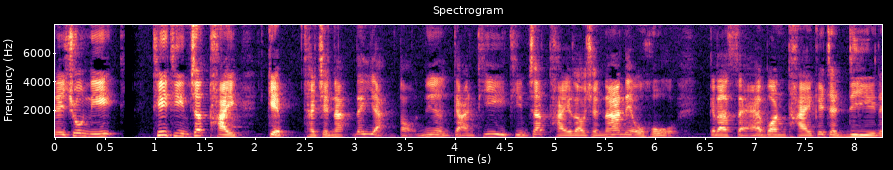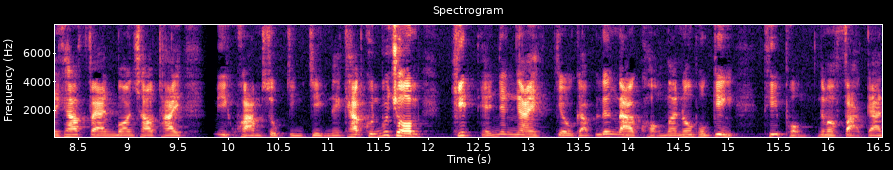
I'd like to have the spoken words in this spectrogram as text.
ในช่วงนี้ที่ทีมชาติไทยเก็บชัยชนะได้อย่างต่อเนื่องการที่ทีมชาติไทยเราชนะเนี่ยโอ้โห กระแสบอลไทยก็จะดีนะครับ แฟนบอลชาวไทยมีความสุขจริง ๆ นะครับ คุณผู้ชมคิดเห็นยังไงเกี่ยวกับเรื่องราวของมาโนโพกิ้งที่ผมนำมาฝากกัน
